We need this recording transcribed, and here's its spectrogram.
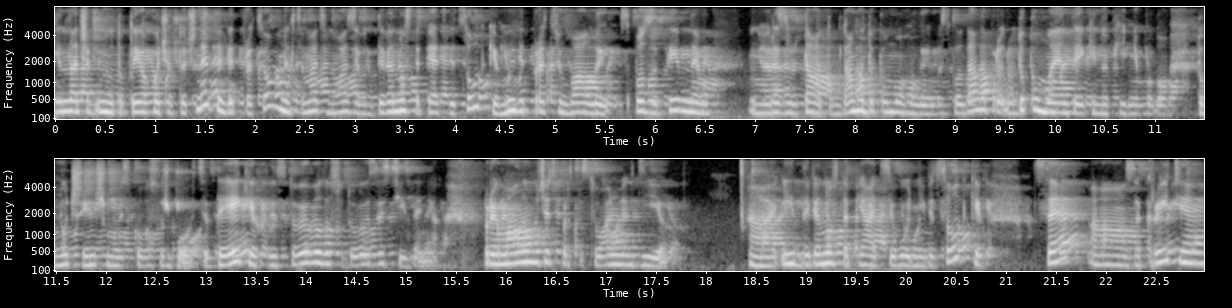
наче, ну, тобто я хочу вточнити, відпрацьованих це мається на увазі от 95% ми відпрацювали з позитивним результатом. Да, ми допомогли. Ми складали про- документи, які необхідні було тому чи іншому військовослужбовцю. Деяких відстоювали в судових засіданнях, приймали участь в процесуальних діях. І 95 сьогодні відсотків це закриті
